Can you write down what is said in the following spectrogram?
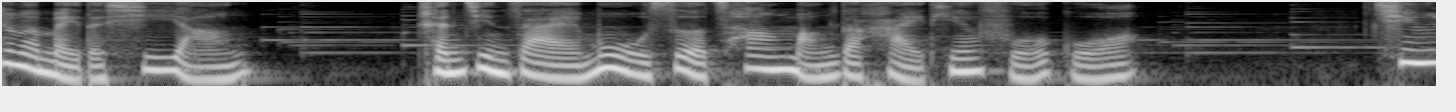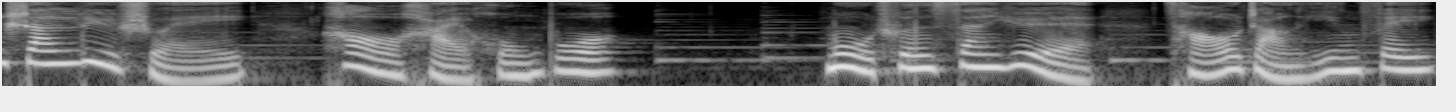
这么美的夕阳，沉浸在暮色苍茫的海天佛国，青山绿水，浩海洪波，暮春三月，草长莺飞。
